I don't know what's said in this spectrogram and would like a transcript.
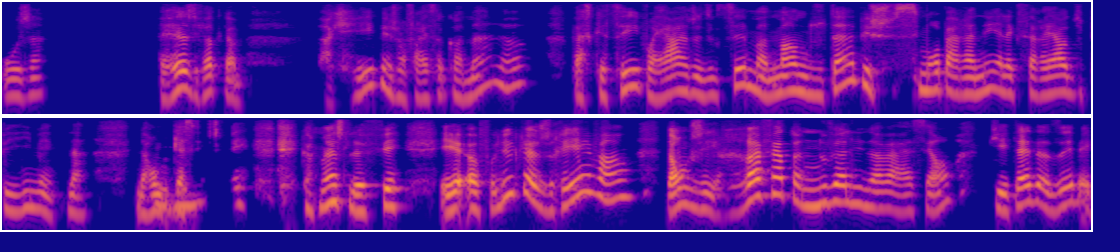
aux gens. Et là, j'ai fait comme, OK, mais je vais faire ça comment, là? Parce que, tu sais, voyage déductible me demande du temps, puis je suis six mois par année à l'extérieur du pays maintenant. Donc, qu'est-ce Mhm. que je fais? Comment je le fais? Et il a fallu que je réinvente. Donc, j'ai refait une nouvelle innovation qui était de dire, bien,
